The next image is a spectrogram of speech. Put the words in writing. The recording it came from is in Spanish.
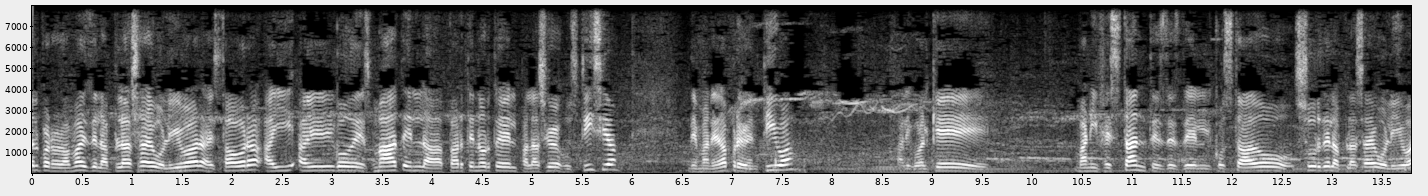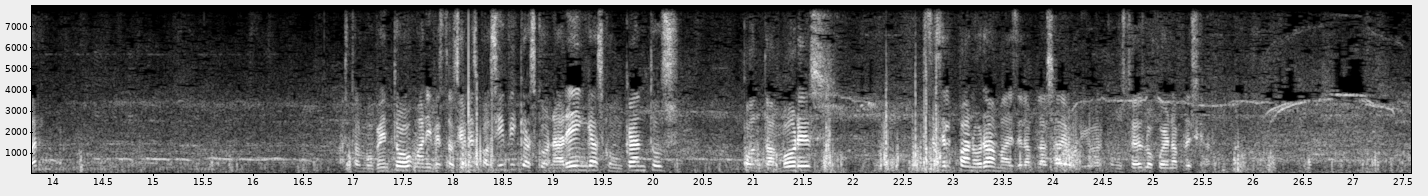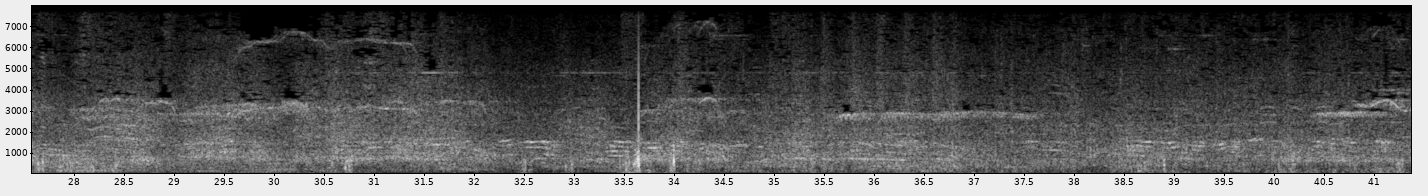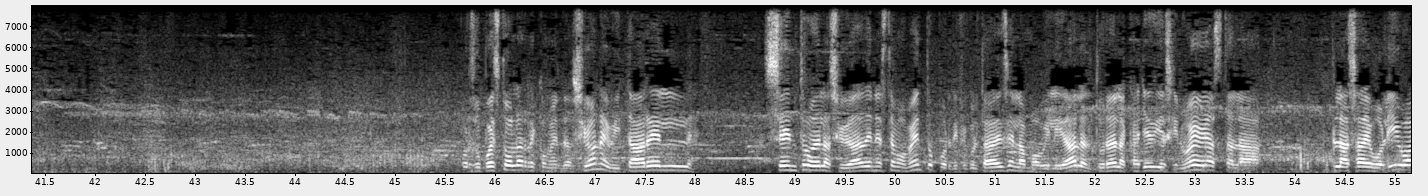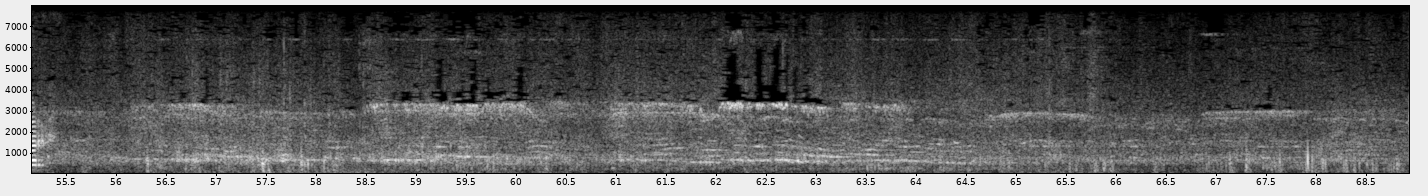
el panorama desde la Plaza de Bolívar a esta hora. Hay algo de SMAT en la parte norte del Palacio de Justicia de manera preventiva, al igual que manifestantes desde el costado sur de la Plaza de Bolívar. Hasta el momento manifestaciones pacíficas con arengas, con cantos, con tambores. Este es el panorama desde la Plaza de Bolívar, como ustedes lo pueden apreciar. Por supuesto, la recomendación, evitar el centro de la ciudad en este momento por dificultades en la movilidad a la altura de la calle 19 hasta la Plaza de Bolívar.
